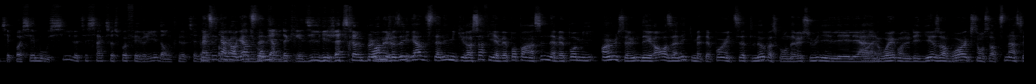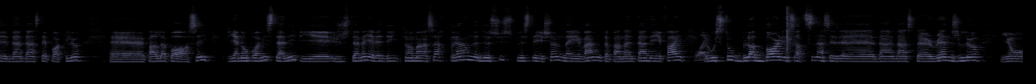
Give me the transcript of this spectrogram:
C'est possible aussi, là, sans que ce soit février. Donc, là, dans Mais tu sais, quand on regarde cette année- carte de crédit, les gens seraient un peu. Ouais, mais je veux dire, regarde, cette année, Microsoft, il n'y avait pas pensé, il n'avait pas mis un. C'est une des rares années qui ne mettait pas un titre là parce qu'on avait suivi les, les, les Alan Wake, on a eu des Gears of War qui sont sortis dans, ces, dans, dans cette époque-là euh, par le passé. Puis ils n'en ont pas mis cette année. Puis euh, justement, il y avait des, commencé à reprendre le dessus sur PlayStation dans les ventes pendant le temps des fêtes. Ouais. Et aussitôt que Bloodborne est sorti dans, ces, euh, dans, dans ce range-là, ils ont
